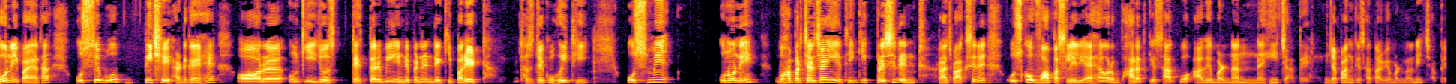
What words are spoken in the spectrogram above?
हो नहीं पाया था, उससे वो पीछे हट गए हैं और उनकी जो तिहत्तरवीं इंडिपेंडेंट डे की परेड थर्सडे को हुई थी, उसमें उन्होंने वहाँ पर चर्चा ये थी कि प्रेसिडेंट राजपाक्से ने उसको वापस ले लिया है और भारत के साथ वो आगे बढ़ना नहीं चाहते। जापान के साथ आगे बढ़ना नहीं चाहते।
